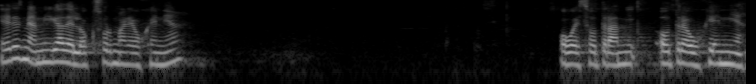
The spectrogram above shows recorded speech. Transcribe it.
¿Eres mi amiga del Oxford, María Eugenia? ¿O es otra, otra Eugenia?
